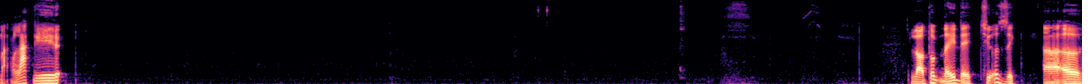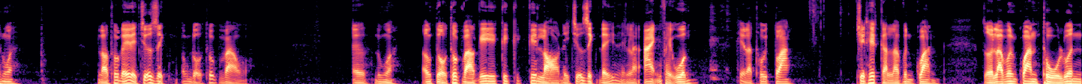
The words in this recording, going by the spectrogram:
Mạng lag ghê đấy Lò thuốc đấy để chữa dịch À ờ đúng rồi Lò thuốc đấy để chữa dịch Ông đổ thuốc vào Ờ đúng rồi Ông đổ thuốc vào cái cái cái cái lò để chữa dịch đấy thì là ai cũng phải uống. Thế là thôi toang. Chết hết cả La Vân Quan. Rồi La Vân Quan thù luôn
